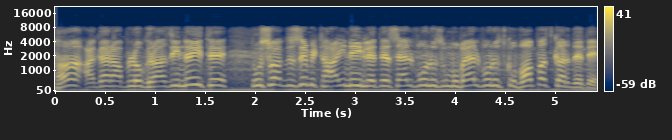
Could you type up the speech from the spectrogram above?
हाँ अगर आप लोग राज़ी नहीं थे तो उस वक्त उसे मिठाई नहीं लेते सेल फ़ोन उसको मोबाइल फ़ोन उसको वापस कर देते।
